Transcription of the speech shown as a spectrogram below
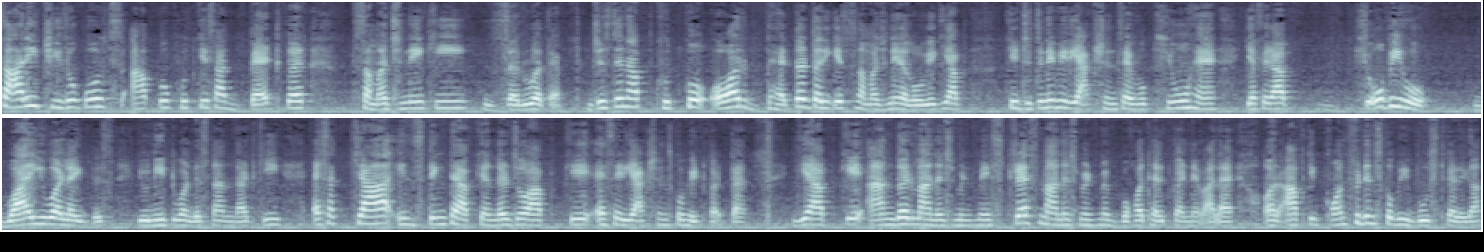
सारी चीज़ों को आपको खुद के साथ बैठकर समझने की ज़रूरत है। जिस दिन आप खुद को और बेहतर तरीके से समझने लगोगे कि आप के जितने भी रिएक्शंस है वो क्यों हैं, या फिर आप जो भी हो why you are like this you need to understand that कि ऐसा क्या इंस्टिंक्ट है आपके अंदर जो आपके ऐसे रिएक्शंस को हिट करता है। ये आपके एंगर मैनेजमेंट में स्ट्रेस मैनेजमेंट में बहुत हेल्प करने वाला है और आपके कॉन्फिडेंस को भी बूस्ट करेगा।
